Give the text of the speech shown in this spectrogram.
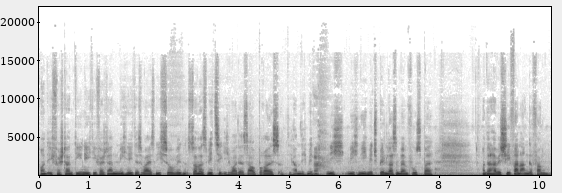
Und ich verstand die nicht, die verstanden mich nicht. Das war jetzt nicht so besonders witzig. Ich war der Saupreis und die haben nicht mit, nicht, mich nicht mitspielen lassen beim Fußball. Und dann habe ich Skifahren angefangen,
